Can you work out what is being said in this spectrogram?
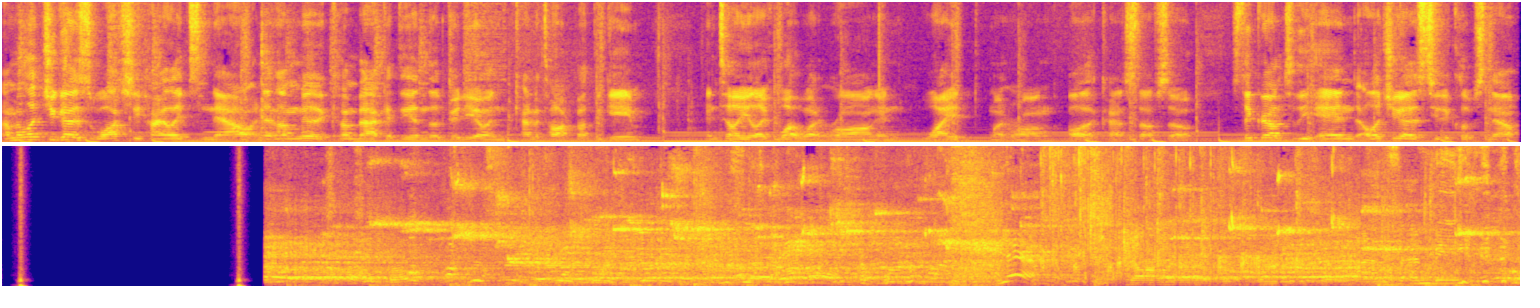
I'm gonna let you guys watch the highlights now and then I'm gonna come back at the end of the video and kind of talk about the game and tell you like what went wrong and why it went wrong, all that kind of stuff. So stick around to the end. I'll let you guys see the clips now. MB. MB.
